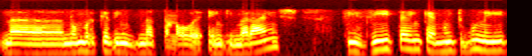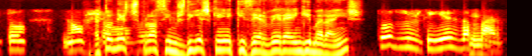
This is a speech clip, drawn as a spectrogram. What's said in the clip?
na- no Mercadinho de Natal em Guimarães. Visitem, que é muito bonito. Não Então, chove. nestes próximos dias, quem a quiser ver é em Guimarães? Todos os dias, da parte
